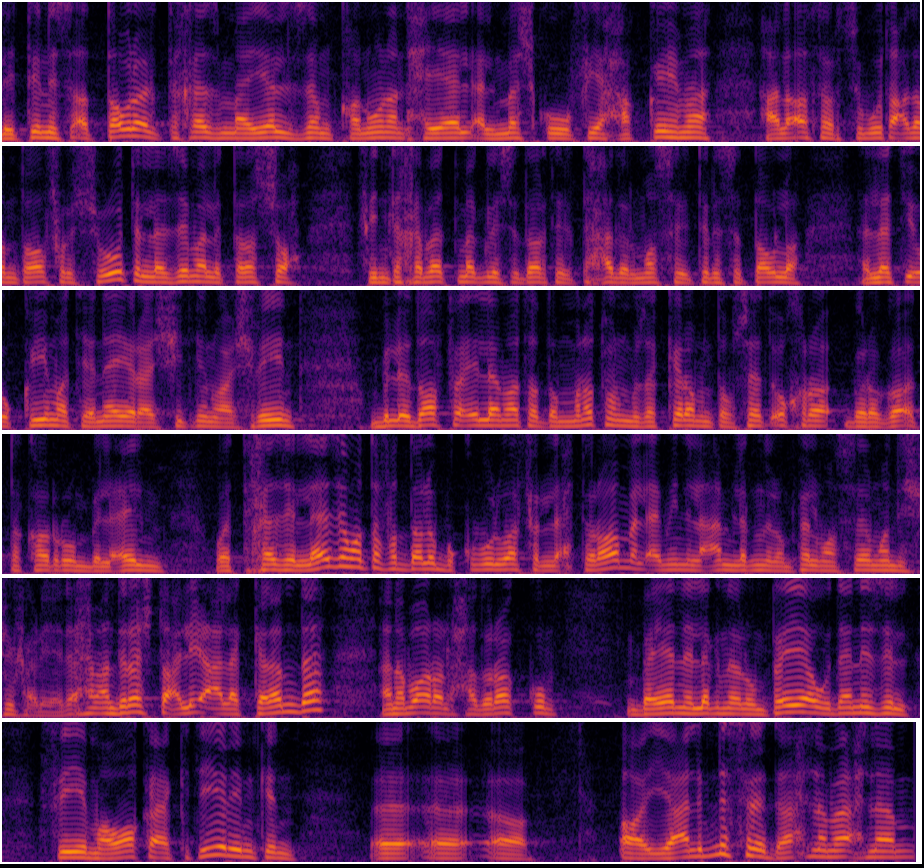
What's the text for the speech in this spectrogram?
للتنس الطاولة لاتخاذ ما يلزم قانونا حيال المشكو في حقهما على أثر ثبوت عدم توافر الشروط اللازمة للترشح في انتخابات مجلس إدارة الاتحاد المصري لتنس الطاولة التي أقيمت يناير 2022 بالإضافة إلى ما تضمنته المذكرة من توصيات أخرى برجاء التكرم بالعلم واتخاذ اللازم وتفضلوا بالقبول وافر الاحترام الأمين العام للجنه الأولمبية المصرية المهندس شريف عليان. إحنا ما عندناش تعليق على الكلام ده. أنا بقرأ لحضراتكم بيان اللجنة الأولمبية وده نزل في مواقع كتير يمكن آه آه آه آه يعني بنسردها إحنا ما إحنا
